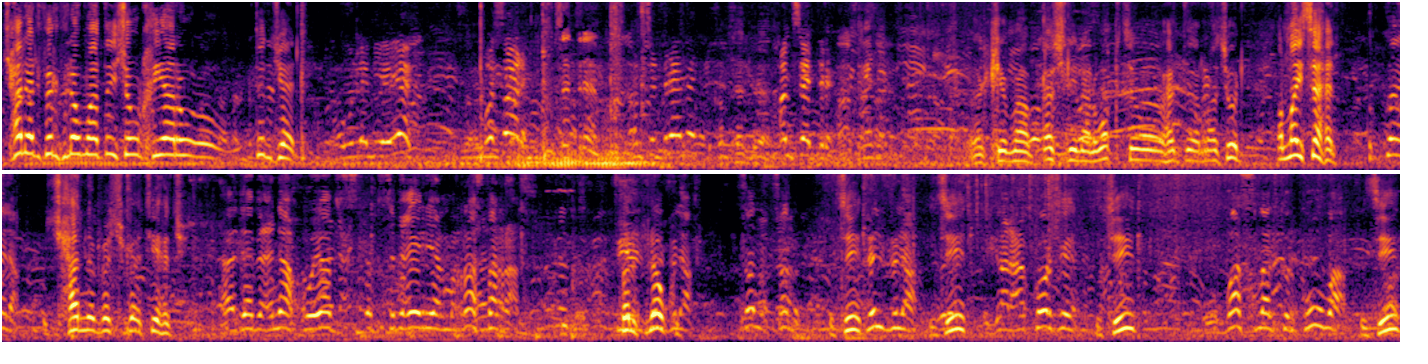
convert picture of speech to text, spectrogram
شحال الفلفله ومطيشه والخيار والدنجان ولا 100 ياك وصالح 5 دراهم 5 دراهم 5 دراهم كما بقاش لنا الوقت وهذا الرجل الله يسهل كوالا شحال باش بعتي هادشي هذا بعنا خويا ب 70 ريال من راس طراس. فلفله صنف زيد فلفلة. زيد قرعة كورشي زيد وبصلة الكركومه زيد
